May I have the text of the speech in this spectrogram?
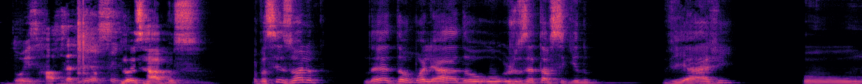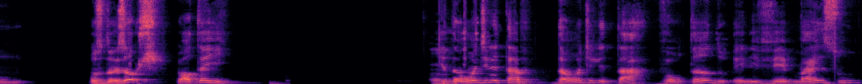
Dois rabos é tenso, hein? Dois rabos. Vocês olham, né? Dão uma olhada. O o José tava seguindo viagem. O... Os dois, oxe, volta aí. E Hum. da onde ele tá, da onde ele tá voltando, ele vê mais um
